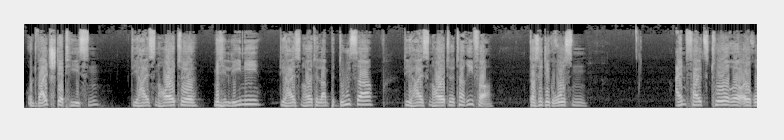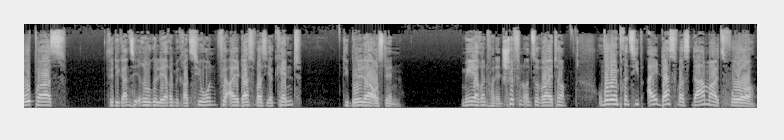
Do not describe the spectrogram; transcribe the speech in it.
und Waldstedt hießen, die heißen heute Mytilini, die heißen heute Lampedusa, die heißen heute Tarifa. Das sind die großen Einfallstore Europas für die ganze irreguläre Migration, für all das, was ihr kennt, die Bilder aus den Meeren, von den Schiffen und so weiter. Und wo wir im Prinzip all das, was damals vor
